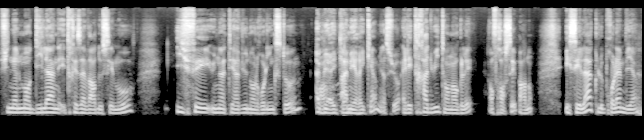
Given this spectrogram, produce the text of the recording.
finalement Dylan est très avare de ses mots. Il fait une interview dans le Rolling Stone. Américain, bien sûr. Elle est traduite en anglais. En français, pardon. Et c'est là que le problème vient.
